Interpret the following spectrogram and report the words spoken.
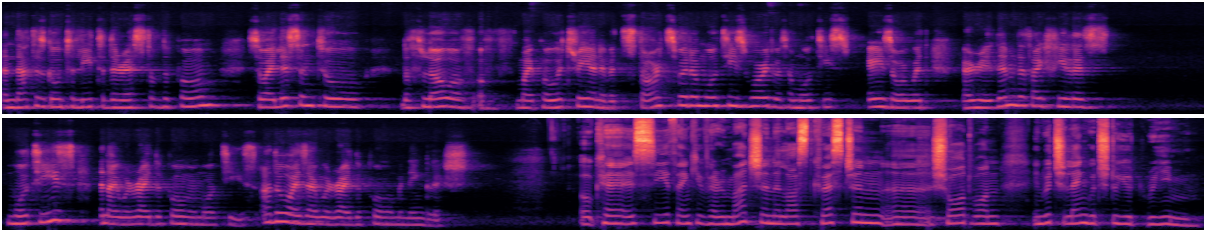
and that is going to lead to the rest of the poem. So I listen to the flow of, of my poetry, and if it starts with a Maltese word, with a Maltese phrase, or with a rhythm that I feel is Maltese, and I will write the poem in Maltese. Otherwise, I will write the poem in English. Okay, I see. Thank you very much. And the last question, a uh, short one. In which language do you dream?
